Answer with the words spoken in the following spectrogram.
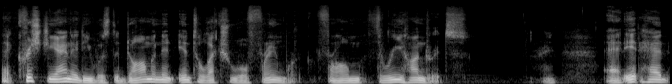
that Christianity was the dominant intellectual framework from 300s Right? And it had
